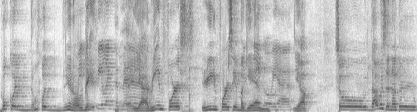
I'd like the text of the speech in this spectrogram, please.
who could who could you know re- feel like the uh, man. yeah reinforce reinforce him again. ego, yeah. Yep. So that was another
